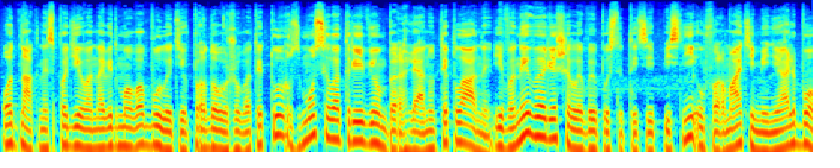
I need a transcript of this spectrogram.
Однак несподівана відмова булетів продовжувати тур змусила Trivium переглянути плани, і вони вирішили випустити ці пісні у форматі міні-альбому.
